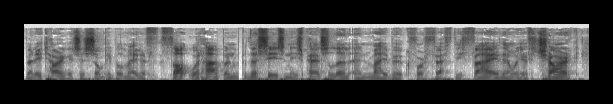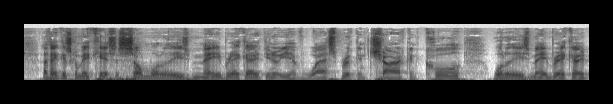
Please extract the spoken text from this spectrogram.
many targets as some people might have thought would happen. But this season, he's penciled in in my book for 55. Then we have Chark. I think it's going to be a case of some one of these may break out. You know, you have Westbrook and Chark and Cole. One of these may break out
